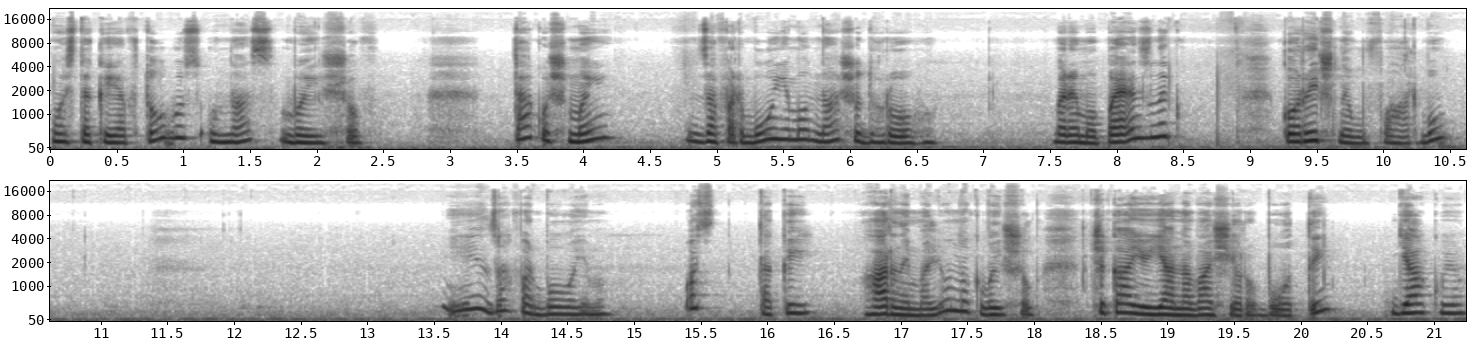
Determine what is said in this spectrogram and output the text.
Ось такий автобус у нас вийшов. Також ми зафарбуємо нашу дорогу. Беремо пензлик, коричневу фарбу і зафарбовуємо. Ось такий гарний малюнок вийшов. Чекаю я на ваші роботи. Дякую.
